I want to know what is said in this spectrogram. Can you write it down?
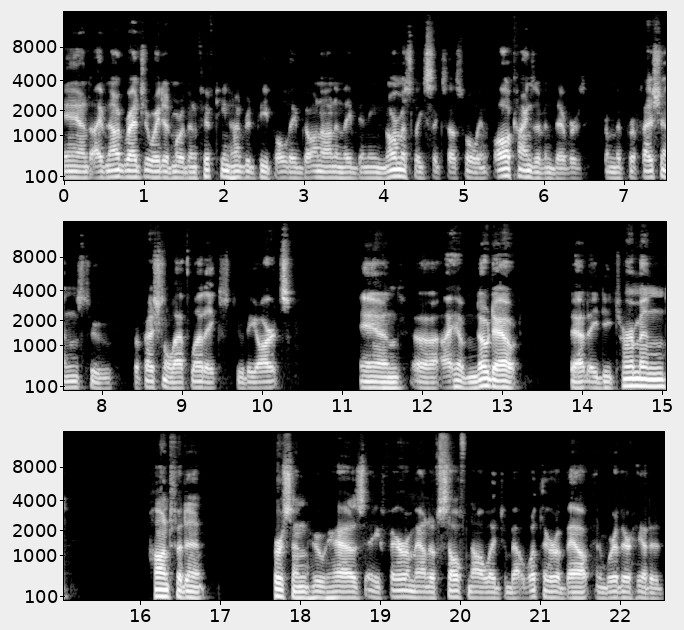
And I've now graduated more than 1,500 people. They've gone on and they've been enormously successful in all kinds of endeavors, from the professions to professional athletics to the arts. And uh, I have no doubt that a determined, confident, person who has a fair amount of self knowledge about what they're about and where they're headed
